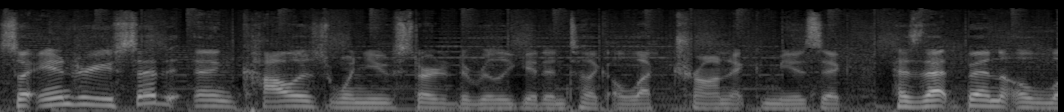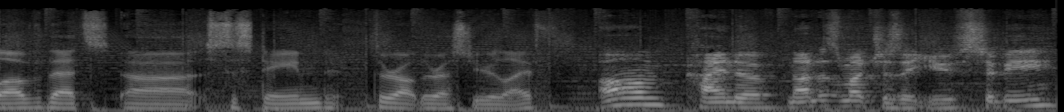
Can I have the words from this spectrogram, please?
So Andrew, you said in college when you started to really get into like electronic music, has that been a love that's uh, sustained throughout the rest of your life? Um, kind of. Not as much as it used to be.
